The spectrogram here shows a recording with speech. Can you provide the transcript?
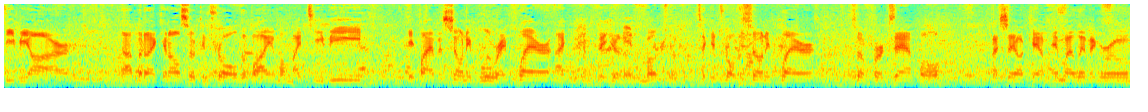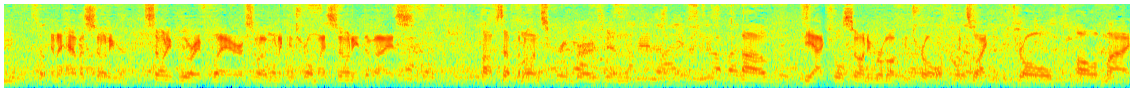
DVR, uh, but I can also control the volume on my TV. If I have a Sony Blu-ray player, I can configure the remote to, to control the Sony player. So for example, I say, okay, I'm in my living room and I have a Sony Sony Blu-ray player, so I want to control my Sony device. Pops up an on-screen version of the actual Sony remote control, and so I can control all of my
